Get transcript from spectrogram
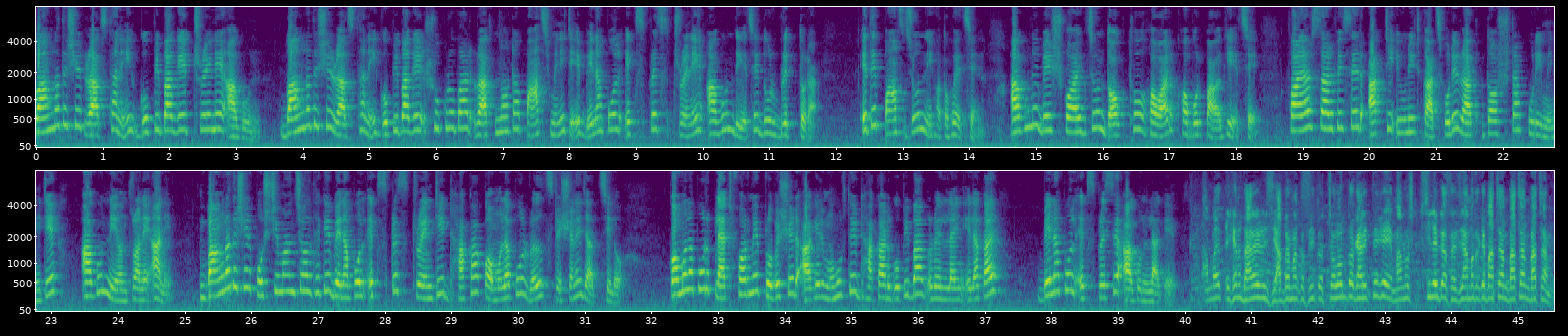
বাংলাদেশের রাজধানী গোপীবাগে ট্রেনে আগুন। বাংলাদেশের রাজধানী গোপীবাগে শুক্রবার রাত নটা পাঁচ মিনিটে বেনাপোল এক্সপ্রেস ট্রেনে আগুন দিয়েছে দুর্বৃত্তরা। এতে পাঁচজন নিহত হয়েছেন। আগুনে বেশ কয়েকজন দগ্ধ হওয়ার খবর পাওয়া গিয়েছে। ফায়ার সার্ভিসের আটটি ইউনিট কাজ করে রাত দশটা কুড়ি মিনিটে আগুন নিয়ন্ত্রণে আনে। বাংলাদেশের পশ্চিমাঞ্চল থেকে বেনাপোল এক্সপ্রেস ট্রেনটি ঢাকা কমলাপুর রেল স্টেশনে যাচ্ছিল। কমলাপুর প্ল্যাটফর্মে প্রবেশের আগের মুহূর্তে ঢাকার গোপীবাগ রেললাইন এলাকায় বেনাপোল এক্সপ্রেসে আগুন লাগে। আমরা এখানে দাঁড়িয়ে রয়েছি। আড্ডা মারতেছি তো চলন্ত গাড়ি থেকে মানুষ সিলেতেছে যে আমাদেরকে বাঁচান বাঁচান বাঁচান।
